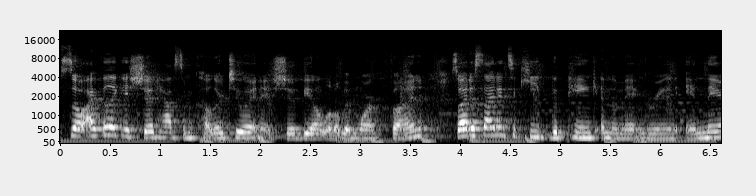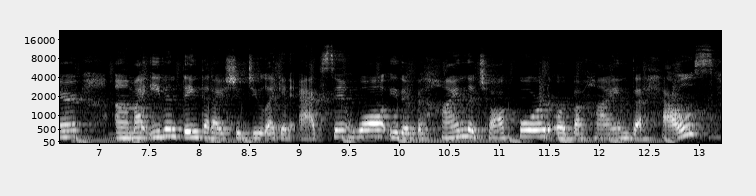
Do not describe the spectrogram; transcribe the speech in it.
So I feel like it should have some color to it and it should be a little bit more fun. So I decided to keep the pink and the mint green in there. Um, I even think that I should do like an accent wall either behind the chalkboard or behind the house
